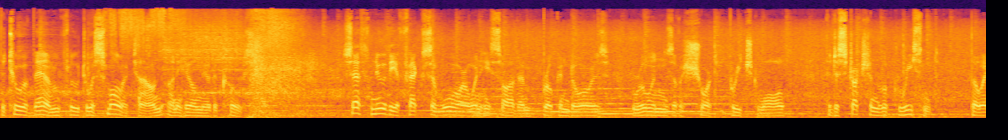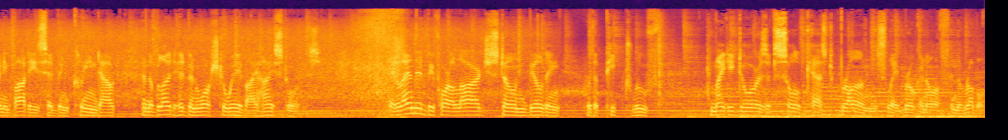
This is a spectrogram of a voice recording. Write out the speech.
the two of them flew to a smaller town on a hill near the coast. Szeth knew the effects of war when he saw them broken doors, ruins of a short, breached wall. The destruction looked recent, though any bodies had been cleaned out and the blood had been washed away by high storms. They landed before a large stone building with a peaked roof. Mighty doors of soul-cast bronze lay broken off in the rubble.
